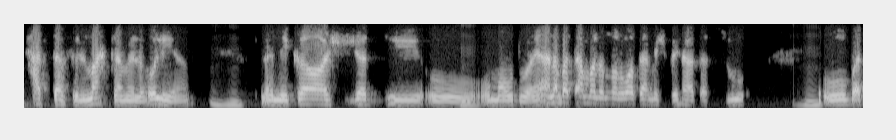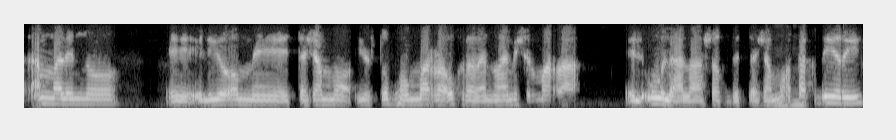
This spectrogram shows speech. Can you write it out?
حتى في المحكمة العليا. لنقاش جدي وموضوعي. أنا بتأمل إنه الوضع مش بهذا السوء. وبتأمل إنه إيه، اليوم إيه، التجمع يشطبهم مرة أخرى لأنه هي مش المرة الأولى لشطب التجمع. تقديري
